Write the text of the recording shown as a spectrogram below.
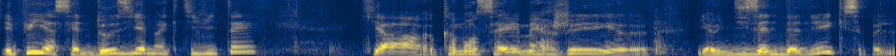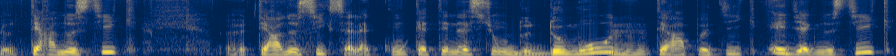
Et puis, il y a cette deuxième activité qui a commencé à émerger euh, il y a une dizaine d'années, qui s'appelle le Terranostic, euh, c'est la concaténation de deux mots, mhm. thérapeutique et diagnostic.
